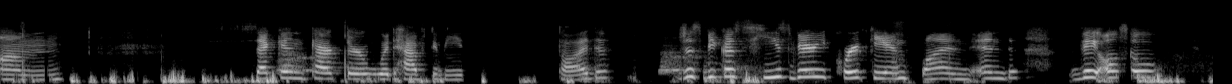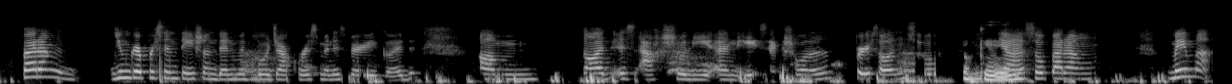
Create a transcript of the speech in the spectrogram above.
um, second character would have to be Todd. Just because he's very quirky and fun. And they also, parang, yung representation then with Bojack Horseman is very good. Um, Todd is actually an asexual person. So, Okay. yeah, so parang may ma-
